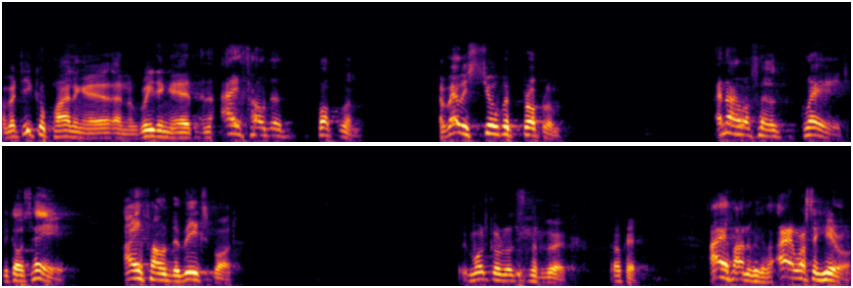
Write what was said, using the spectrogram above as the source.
I went decompiling it and reading it, and I found a problem, a very stupid problem. And I felt great because, hey, I found the weak spot. Remote control does not work. Okay. I found the weak spot. I was a hero.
